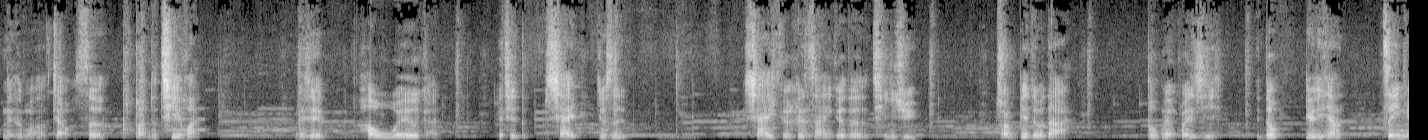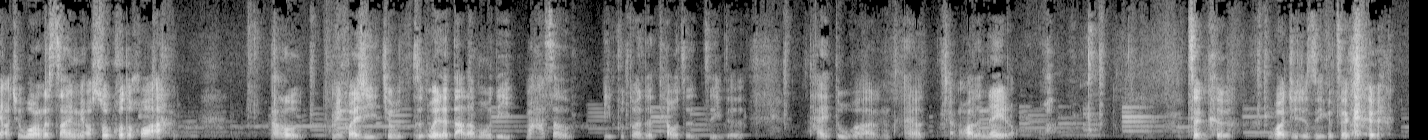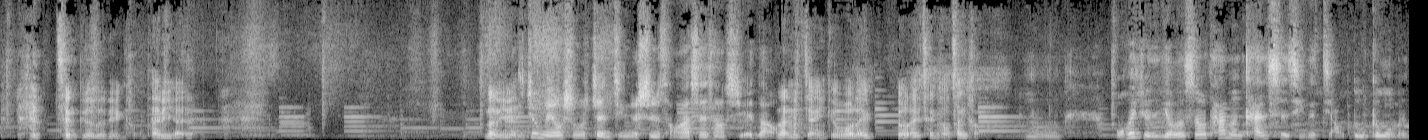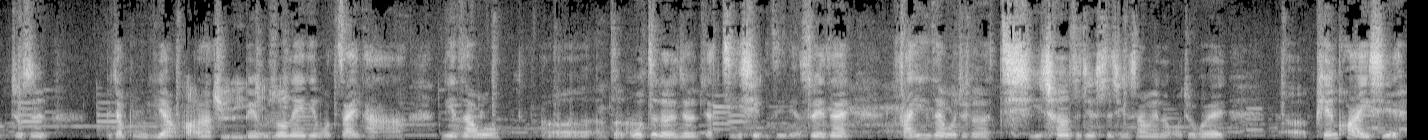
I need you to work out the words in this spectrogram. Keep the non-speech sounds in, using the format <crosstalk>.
那个什么角色不断的切换，而且毫无违和感，而且下一就是下一个跟上一个的情绪转变这么大都没有关系，都有点像。这一秒就忘了上一秒说过的话，<laughs> 然后没关系，就是为了达到目的，马上一不断的调整自己的态度啊，还有讲话的内容，哇，政客完全就是一个政客，<laughs> 政客的脸孔太厉害了。那你呢？你就没有什么震惊的事从他身上学到？那你讲一个，我来我来参考参考。嗯，我会觉得有的时候他们看事情的角度跟我们就是。比较不一样好，举例，比如说那一天我载他，你也知道我，呃，我这个人就是比较急性子一点，所以在反映在我这个骑车这件事情上面呢，我就会呃偏快一些，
